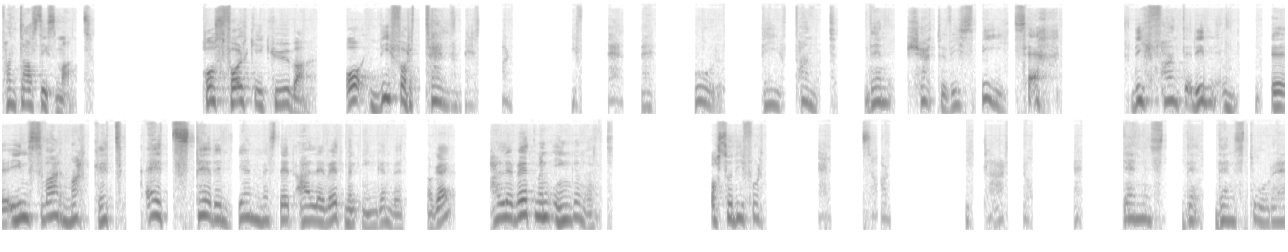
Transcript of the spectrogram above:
Fantastisk mat. Hos folk i Cuba. Og de forteller meg sånn. De forteller meg hvor den kjøttet vi spiser. De fant det eh, i en svart marked. Et sted, et hjemmested. Alle vet, men ingen vet. ok? Alle vet, men ingen vet. Og så de sånn. De klarte å den, den, den store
